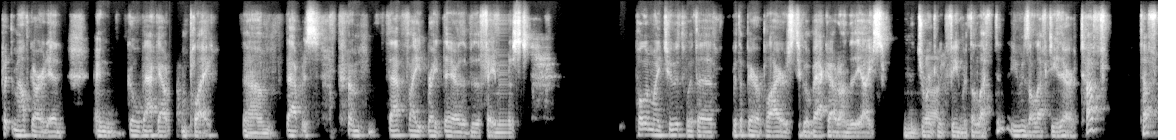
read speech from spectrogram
Put the mouth guard in and go back out and play. Um, that was from that fight right there, the, the famous pulling my tooth with a with a pair of pliers to go back out onto the ice. George right. McPhee with the left. He was a lefty there. Tough, tough,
